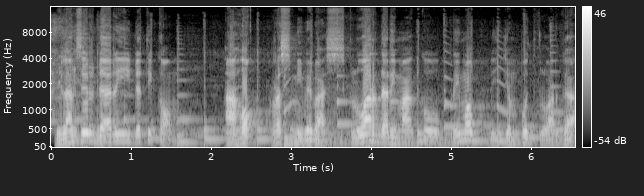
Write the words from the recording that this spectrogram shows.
Dilansir dari Detikom, Ahok resmi bebas, keluar dari Mako Brimob dijemput keluarga.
